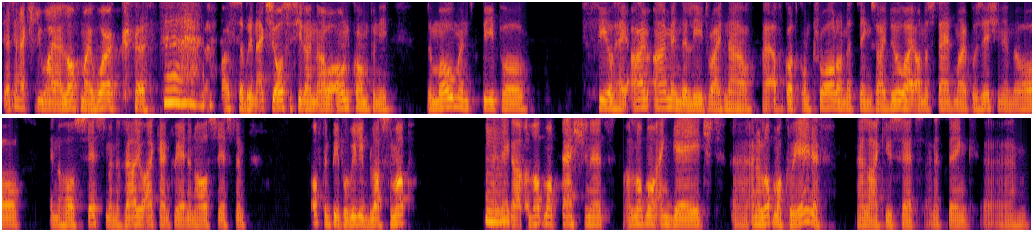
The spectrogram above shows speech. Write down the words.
That's actually why I love my work. Sabrina. Actually, also see that in our own company the moment people feel, hey, I'm I'm in the lead right now. I, have got control on the things I do. I understand my position in the whole in the whole system and the value I can create in the whole system. Often people really blossom up. Mm. They are a lot more passionate, a lot more engaged, uh, and a lot more creative. And like you said, and I think, um,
